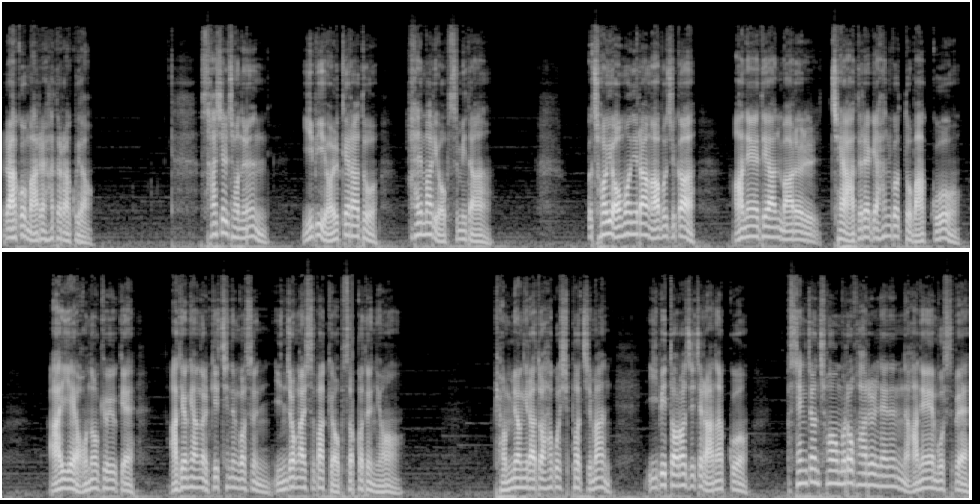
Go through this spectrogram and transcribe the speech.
라고 말을 하더라고요. 사실 저는 입이 열 개라도 할 말이 없습니다. 저희 어머니랑 아버지가 아내에 대한 말을 제 아들에게 한 것도 맞고 아이의 언어 교육에 악영향을 끼치는 것은 인정할 수밖에 없었거든요. 변명이라도 하고 싶었지만 입이 떨어지질 않았고 생전 처음으로 화를 내는 아내의 모습에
